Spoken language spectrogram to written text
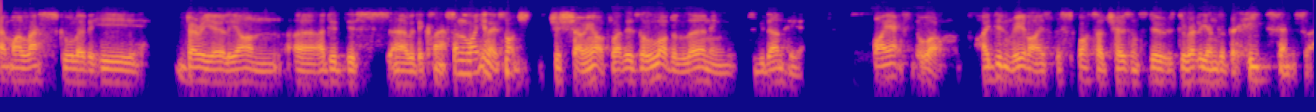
at my last school over here, very early on, uh, I did this uh, with the class. And like, you know, it's not just showing off. Like there's a lot of learning to be done here. I actually, well, I didn't realize the spot I'd chosen to do it was directly under the heat sensor.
